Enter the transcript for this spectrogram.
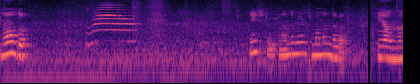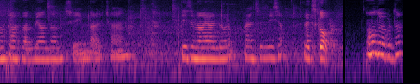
Ne oldu? Ne istiyorsun anlamıyorum ki maman da var. Bir yandan kahvem bir yandan şeyim derken dizimi ayarlıyorum. Friends izleyeceğim. Let's go. Ne oluyor burada?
